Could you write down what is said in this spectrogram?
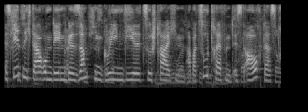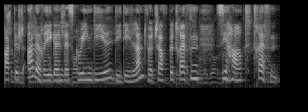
Es geht nicht darum, den gesamten Green Deal zu streichen, aber zutreffend ist auch, dass praktisch alle Regeln des Green Deal, die die Landwirtschaft betreffen, sie hart treffen.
